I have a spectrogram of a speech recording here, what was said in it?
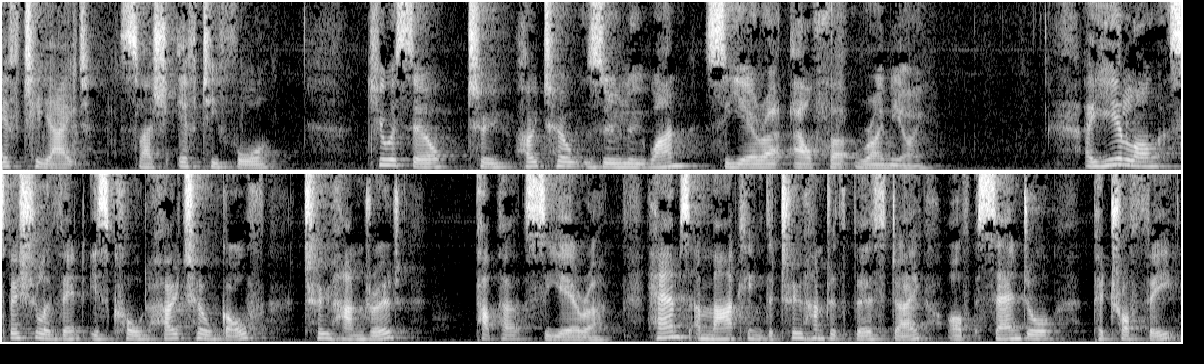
FT8 slash FT4, QSL to Hotel Zulu 1, Sierra Alpha Romeo. A year long special event is called Hotel Golf 200 Papa Sierra. Hams are marking the 200th birthday of Sandor Petofi,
